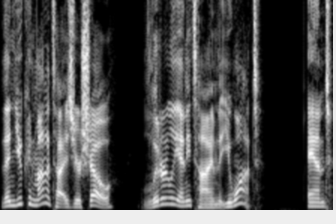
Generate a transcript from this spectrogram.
then you can monetize your show literally any time that you want. And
